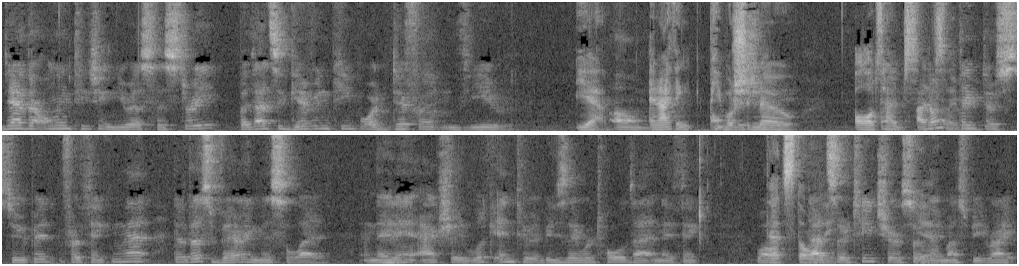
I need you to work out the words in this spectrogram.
yeah, they're only teaching US history, but that's giving people a different view. Yeah. Um And I think people should should know all types I don't think they're stupid for thinking that. They're just very misled, and they Mhm. didn't actually look into it because they were told that, and they think, well, That's the that's only- their teacher, so Yeah. they must be right,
